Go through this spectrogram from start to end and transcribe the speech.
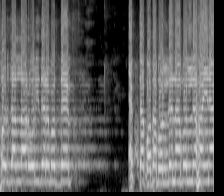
ধৈর্য আল্লাহর অলিদের মধ্যে? একটা কথা বললে না বললে হয় না।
